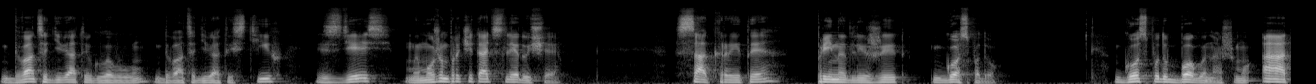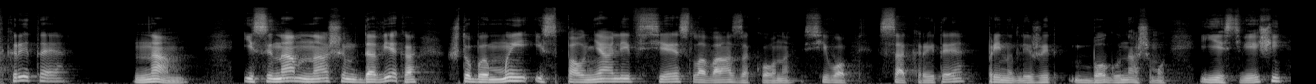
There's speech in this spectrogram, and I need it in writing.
29 главу, 29 стих, здесь мы можем прочитать следующее. «Сокрытое принадлежит Господу, Господу Богу нашему, а открытое – нам, и сынам нашим до века, чтобы мы исполняли все слова закона сего. Сокрытое принадлежит Богу нашему. Есть вещи,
